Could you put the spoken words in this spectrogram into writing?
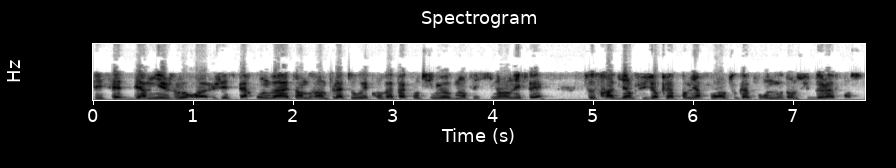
ces sept derniers jours. J'espère qu'on va atteindre un plateau et qu'on va pas continuer à augmenter. Sinon en effet ce sera bien plus dur que la première fois en tout cas pour nous dans le sud de la France.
